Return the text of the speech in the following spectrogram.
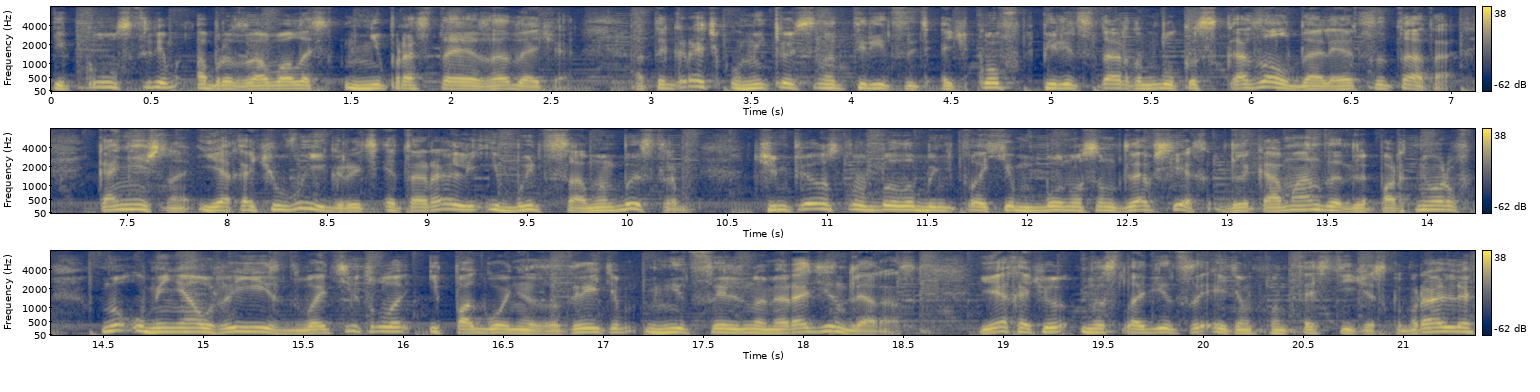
и Coolstream, образовалась непростая задача – отыграть у Микельсона 30 очков. Перед стартом Лукас сказал, далее цитата, «Конечно, я хочу выиграть это ралли и быть самым быстрым. Чемпионство было бы неплохим бонусом для всех, для команды, для партнеров, но у меня уже есть два титула, и погоня за третьим не цель номер один для нас. Я хочу насладиться этим фантастическим ралли,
